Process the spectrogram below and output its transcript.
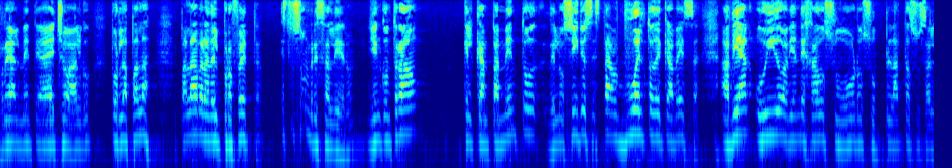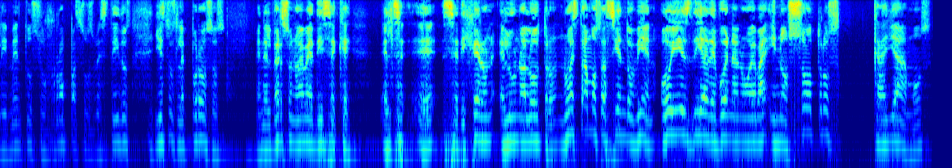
realmente ha hecho algo por la palabra del profeta. Estos hombres salieron y encontraron que el campamento de los sirios estaba vuelto de cabeza. Habían huido, habían dejado su oro, su plata, sus alimentos, sus ropas, sus vestidos. Y estos leprosos, en el verso 9 dice que eh, se dijeron el uno al otro, no estamos haciendo bien, hoy es día de buena nueva y nosotros callamos.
